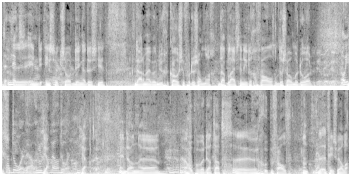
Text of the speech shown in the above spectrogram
De- net, eh, in, ja. in zulke soort dingen. Dus je, daarom hebben we nu gekozen voor de zondag. Dat blijft in ieder geval de zomer door. Oh, je gaat door wel. Je Ja. gaat wel door. Ja, en dan eh, hopen we dat dat eh, goed bevalt. Want het is wel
